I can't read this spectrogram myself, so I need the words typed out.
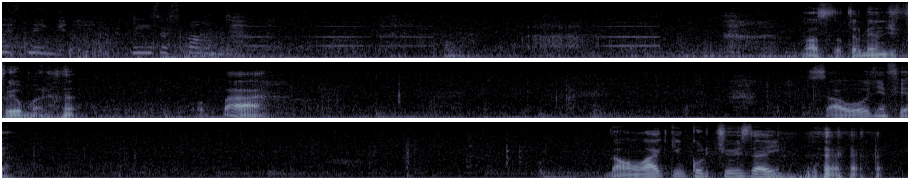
Listening? Please respond. Nossa, tá tremendo de frio, mano. Opa! Saúde, hein, fia? Dá um like quem curtiu isso daí.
